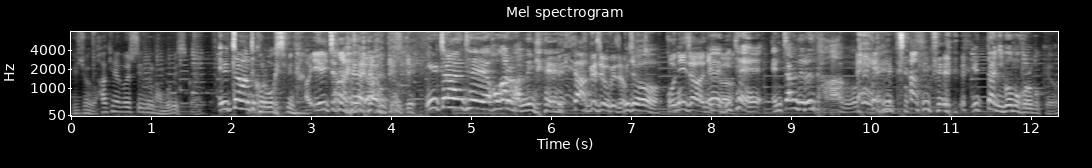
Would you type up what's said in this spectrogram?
이거 좀 확인해 볼 수 있는 방법이 있을까요? 1장한테 걸어보겠습니다. 아, 1장 아니에요? 오케이, 오케이. 1장한테 허가를 받는 게 아, 그죠, 그죠. 그죠? 권위자니까. 네, 밑에 N장들은 다 하고. N장들. 일단 이번 한번 걸어볼게요.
